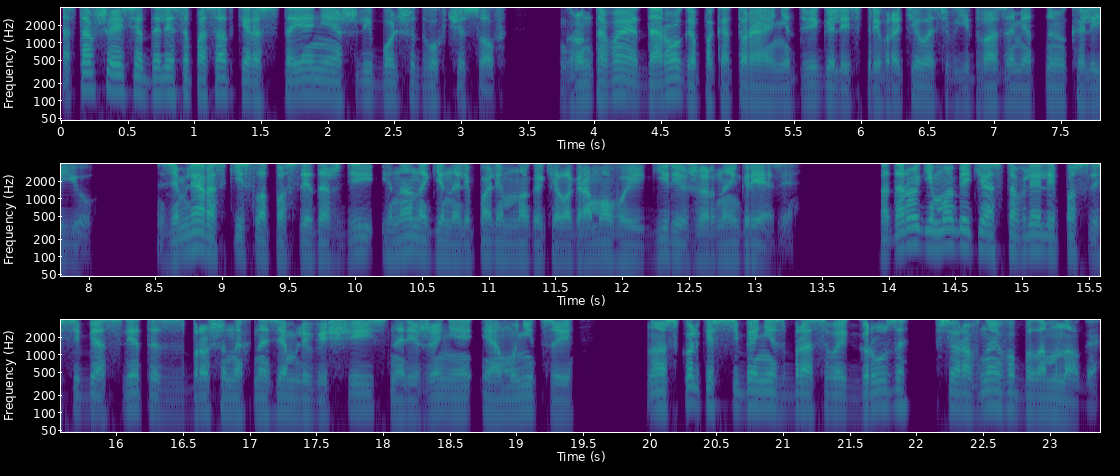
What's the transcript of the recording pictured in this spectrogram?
Оставшиеся до лесопосадки расстояние шли больше двух часов. Грунтовая дорога, по которой они двигались, превратилась в едва заметную колею. Земля раскисла после дождей, и на ноги налипали многокилограммовые гири жирной грязи. По дороге мобики оставляли после себя след из сброшенных на землю вещей, снаряжения и амуниции, но сколько с себя не сбрасывая груза, все равно его было много.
